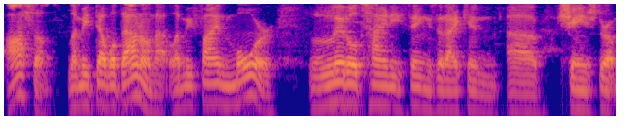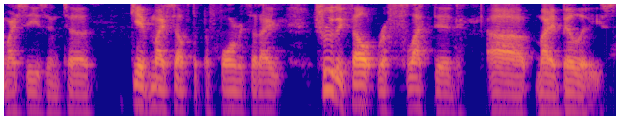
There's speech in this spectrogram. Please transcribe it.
awesome. Let me double down on that. Let me find more little tiny things that I can uh, change throughout my season to give myself the performance that I truly felt reflected uh, my abilities.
